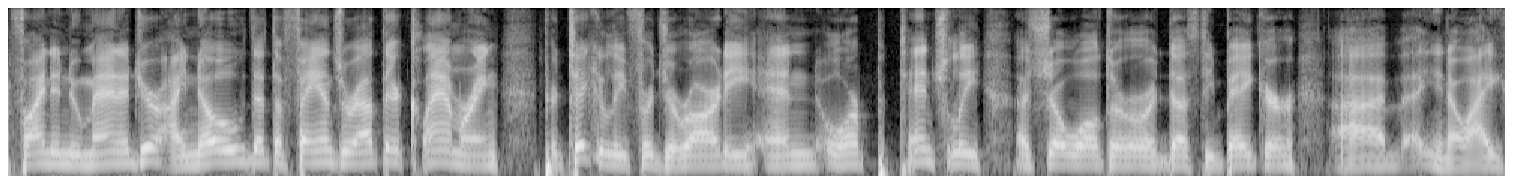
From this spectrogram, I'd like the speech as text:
find a new manager. I know that the fans are out there clamoring, particularly for Girardi and or potentially a Showalter or a Dusty Baker. Uh, you know, I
